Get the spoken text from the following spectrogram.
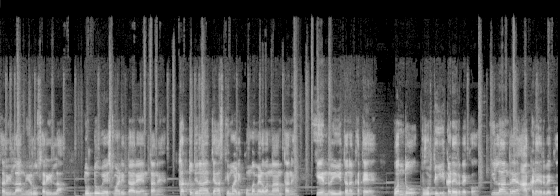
ಸರಿ ಇಲ್ಲ, ನೀರು ಸರಿ ಇಲ್ಲ, ದುಡ್ಡು ವೇಸ್ಟ್ ಮಾಡಿದ್ದಾರೆ ಅಂತಾನೆ. ಹತ್ತು ದಿನ ಜಾಸ್ತಿ ಮಾಡಿ ಕುಂಭಮೇಳವನ್ನ ಅಂತಾನೆ. ಏನ್ರಿ ಈತನ ಕತೆ? ಒಂದು ಪೂರ್ತಿ ಈ ಕಡೆ ಇರಬೇಕು ಇಲ್ಲ ಅಂದ್ರೆ ಆ ಕಡೆ ಇರಬೇಕು.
